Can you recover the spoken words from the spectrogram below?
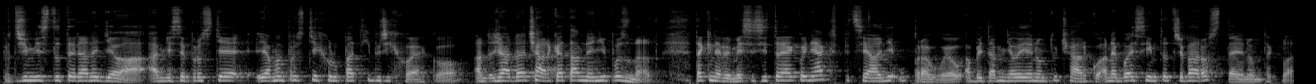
protože mě to teda nedělá a mě se prostě, já mám prostě chlupatý břicho jako a žádná čárka tam není poznat. Tak nevím, jestli si to jako nějak speciálně upravujou, aby tam měli jenom tu čárku, anebo jestli jim to třeba roste jenom takhle.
